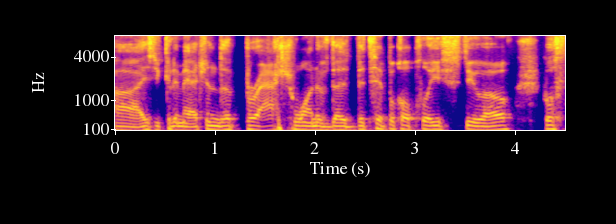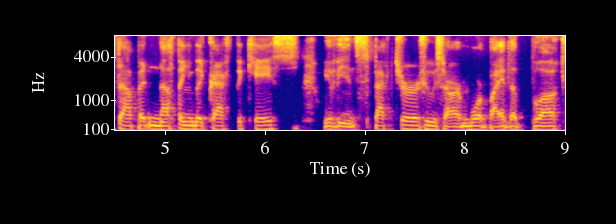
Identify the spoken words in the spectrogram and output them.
uh, as you can imagine, the brash one of the the typical police duo will stop at nothing to crack the case. We have the inspector, who's our more by the book,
